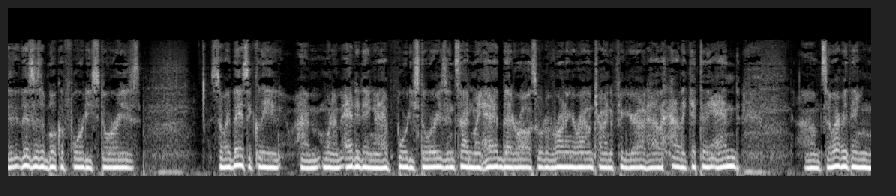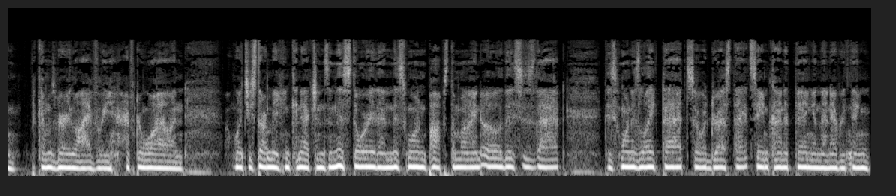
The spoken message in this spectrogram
this is a book of 40 stories. So I basically, I'm, when I'm editing, I have 40 stories inside my head that are all sort of running around trying to figure out how, how they get to the end. Um, so everything becomes very lively after a while. And once you start making connections in this story, then this one pops to mind. Oh, this is that. This one is like that. So address that same kind of thing. And then everything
